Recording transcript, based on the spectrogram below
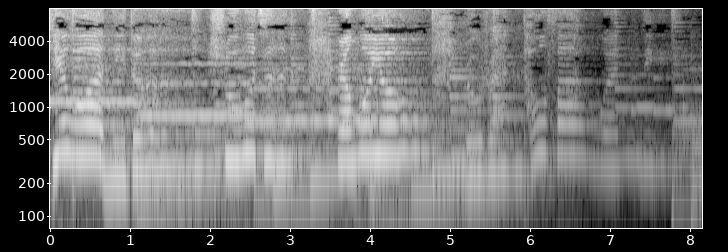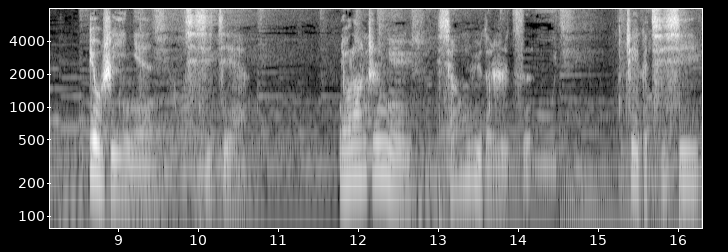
借我你的梳子，让我用柔软头发吻你。又是一年七夕节，牛郎织女相遇的日子。这个七夕，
